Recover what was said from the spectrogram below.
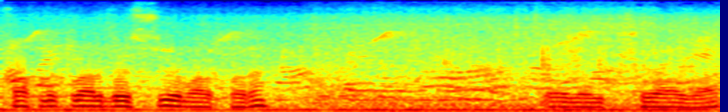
Ufaklıklar besliyor balıkları. Böyle bir çuval var.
